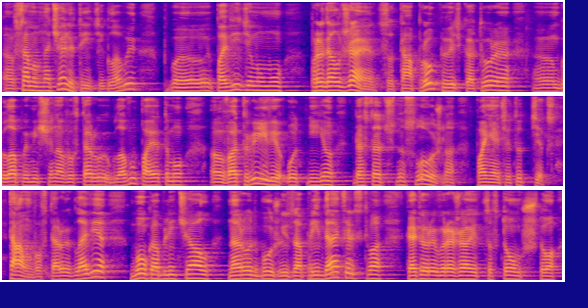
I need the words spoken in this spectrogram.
В самом начале третьей главы, э, по-видимому, продолжается та проповедь, которая э, была помещена во вторую главу, поэтому э, в отрыве от нее достаточно сложно понять этот текст. Там, во второй главе, Бог обличал народ Божий за предательство, которое выражается в том, что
